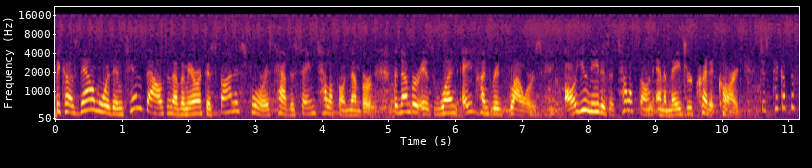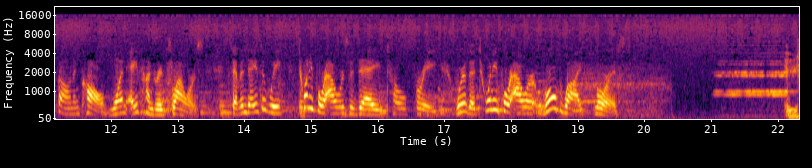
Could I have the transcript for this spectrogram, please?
Because now more than 10,000 of America's finest florists have the same telephone number. The number is 1-800-Flowers. All you need is a telephone and a major credit card. Just pick up the phone and call 1-800-Flowers. Seven days a week, 24 hours a day, toll free. We're the 24-hour worldwide florist. He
